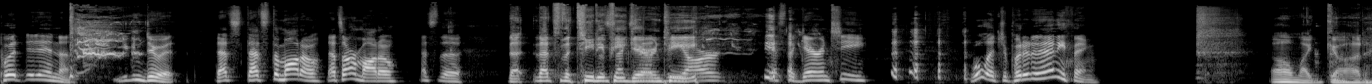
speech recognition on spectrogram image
put it in. Uh, you can do it. That's that's the motto. That's our motto. That's the that that's the TDP sex ed guarantee. VR. That's the guarantee. We'll let you put it in anything. Oh my god.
